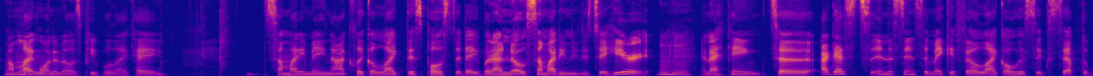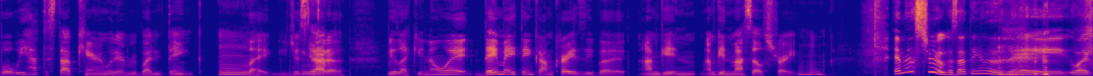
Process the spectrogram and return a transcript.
Mm-hmm. I'm like one of those people like, hey, somebody may not click a like this post today, but I know somebody needed to hear it. Mm-hmm. And I think to, I guess, in a sense, to make it feel like, oh, it's acceptable, we have to stop caring what everybody think. Like you just Mm. Yep. gotta be like, you know what? They may think I'm crazy, but I'm getting, I'm getting myself straight. And that's true. Because at the end of the day, like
